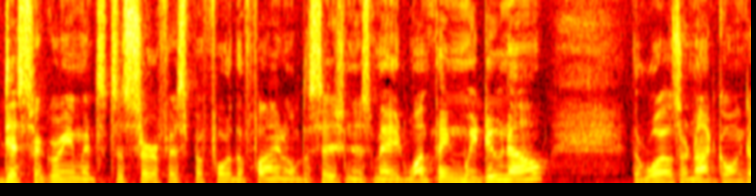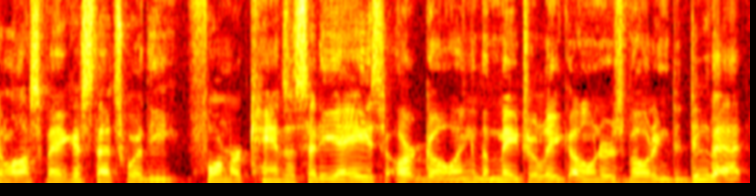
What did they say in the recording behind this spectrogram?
disagreements to surface before the final decision is made. One thing we do know the Royals are not going to Las Vegas. That's where the former Kansas City A's are going, the major league owners voting to do that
